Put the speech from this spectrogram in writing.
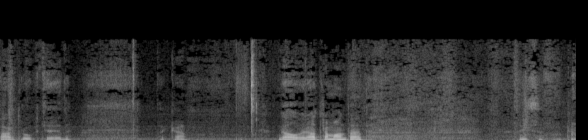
pārtrūk ķēde. Tā kā Galva ir atramontēta. Visu.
